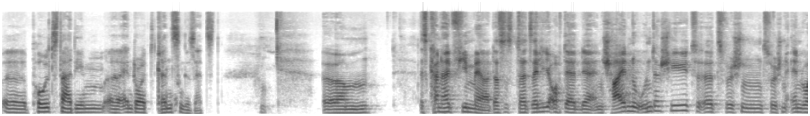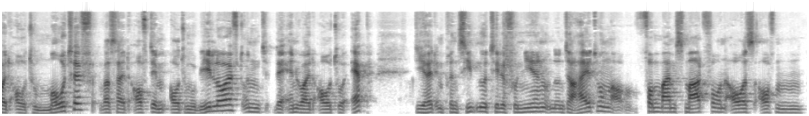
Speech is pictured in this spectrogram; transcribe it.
äh, Polestar dem äh, Android Grenzen gesetzt? Ähm, es kann halt viel mehr. Das ist tatsächlich auch der, der entscheidende Unterschied äh, zwischen, zwischen Android Automotive, was halt auf dem Automobil läuft, und der Android Auto App, die halt im Prinzip nur telefonieren und Unterhaltung von meinem Smartphone aus auf dem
